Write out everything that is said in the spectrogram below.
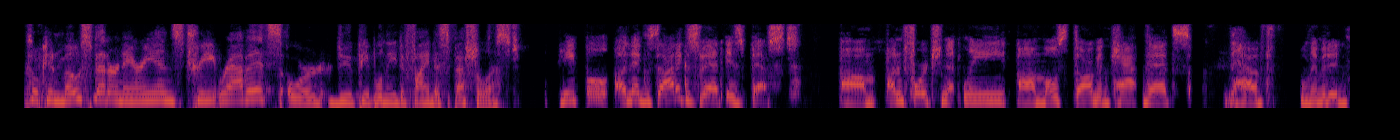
So can most veterinarians treat rabbits or do people need to find a specialist? People, an exotics vet is best. Um, unfortunately, uh, most dog and cat vets have limited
